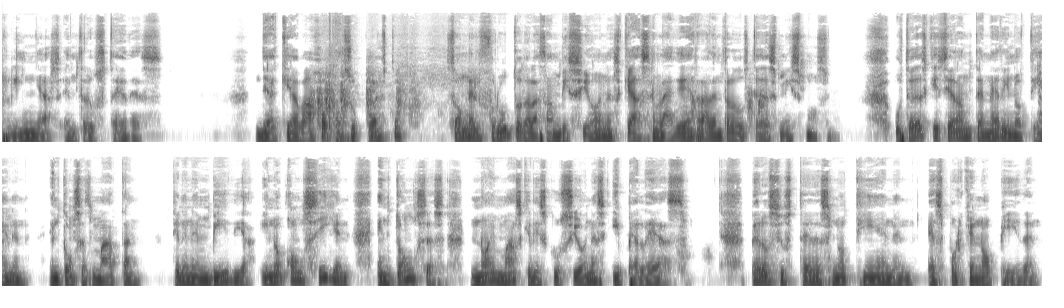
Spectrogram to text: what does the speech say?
riñas entre ustedes? De aquí abajo, por supuesto son el fruto de las ambiciones que hacen la guerra dentro de ustedes mismos. Ustedes quisieran tener y no tienen, entonces matan, tienen envidia y no consiguen, entonces no hay más que discusiones y peleas. Pero si ustedes no tienen, es porque no piden.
